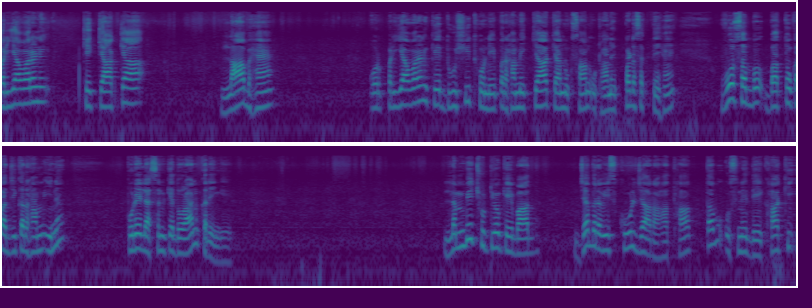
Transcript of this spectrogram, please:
पर्यावरण के क्या क्या लाभ हैं और पर्यावरण के दूषित होने पर हमें क्या क्या नुकसान उठाने पड़ सकते हैं, वो सब बातों का ज़िक्र हम इन पूरे लेसन के दौरान करेंगे। लंबी छुट्टियों के बाद जब रवि स्कूल जा रहा था, तब उसने देखा कि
